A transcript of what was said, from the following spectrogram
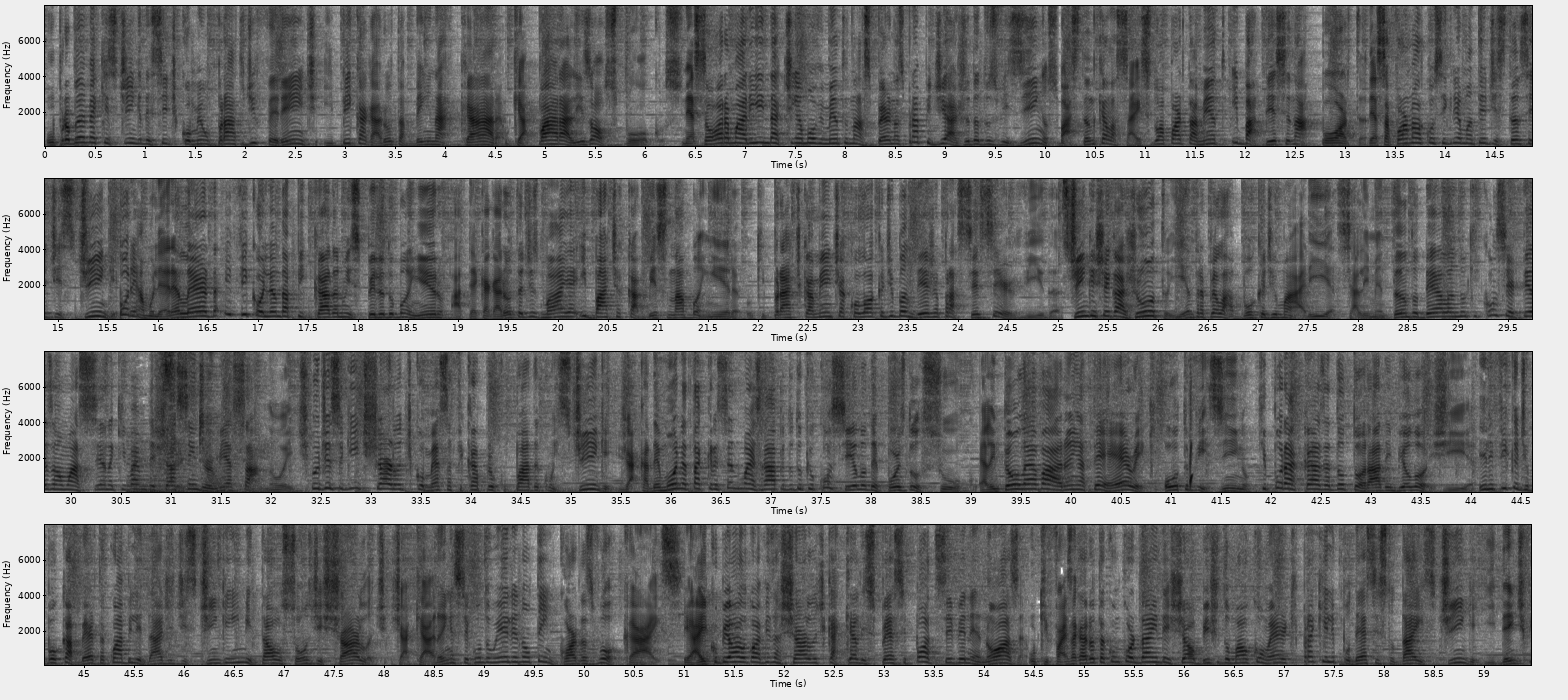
O problema é que Sting decide comer um prato diferente e pica a garota bem na cara, o que a paralisa aos poucos. Nessa hora, Maria ainda tinha movimento nas pernas para pedir ajuda dos vizinhos, bastando que ela saísse do apartamento e batesse na porta. Dessa forma, ela conseguiria manter distância de Sting, porém a mulher é lerda e fica olhando a picada no espelho do banheiro, até que a garota desmaia e bate a cabeça na banheira, o que praticamente a coloca de bandeja para ser servida. Sting chega junto e entra pela boca de Maria, se alimentando dela no que com certeza certeza é uma cena que vai me deixar sem dormir essa noite. No dia seguinte, Charlotte começa a ficar preocupada com Sting, já que a demônia tá crescendo mais rápido do que o Cocielo depois do suco. Ela então leva a aranha até Eric, outro vizinho, que por acaso é doutorado em biologia. Ele fica de boca aberta com a habilidade de Sting em imitar os sons de Charlotte, já que a aranha, segundo ele, não tem cordas vocais. É aí que o biólogo avisa Charlotte que aquela espécie pode ser venenosa, o que faz a garota concordar em deixar o bicho do mal com Eric para que ele pudesse estudar Sting e identificar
